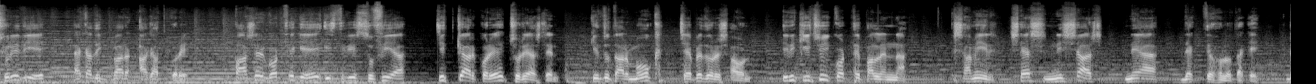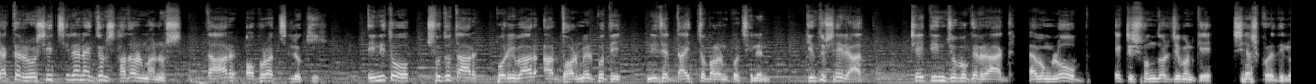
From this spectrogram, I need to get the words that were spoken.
ছুরি দিয়ে একাধিকবার আঘাত করে। পাশের ঘর থেকে স্ত্রী সুফিয়া চিৎকার করে ছুটে আসলেন, কিন্তু তার মুখ চেপে ধরে শাওন। তিনি কিছুই করতে পারলেন না। স্বামীর শেষ নিঃশ্বাস নেয়া দেখতে হলো তাকে। ডাক্তার রশিদ ছিলেন একজন সাধারণ মানুষ। তার অপরাধ ছিল কি? তিনি তো শুধু তার পরিবার আর ধর্মের প্রতি নিজের দায়িত্ব পালন করছিলেন। কিন্তু সেই রাত, সেই তিন যুবকের রাগ এবং লোভ একটি সুন্দর জীবনকে শেষ করে দিল।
